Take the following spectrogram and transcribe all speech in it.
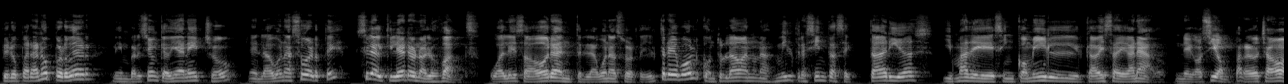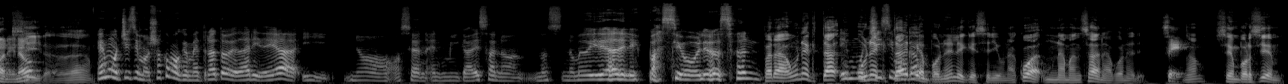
pero para no perder la inversión que habían hecho en la buena suerte, se le alquilaron a los Banks, cuales ahora entre la buena suerte y el Trébol controlaban unas 1.300 hectáreas y más de 5.000 cabezas de ganado. Negoción para los chabones, ¿no? Sí, la verdad. Es muchísimo. Yo como que me trato de dar idea y no, o sea, en mi cabeza no, no, no me doy idea del espacio, boludo. Son... Para una, hecta- Es una muchísimo hectárea, campo. ponele que sería una, cua- una manzana, ponele. Sí, ¿No? 100%,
